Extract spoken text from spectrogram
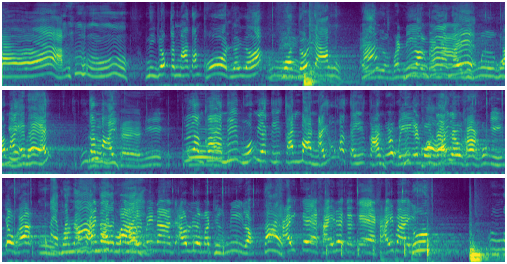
จ้าอื้อหือนี่ยกกันมาทั้งโคตรเลยเหรอหมดหรือยังฮะไอ้เรื่องพันนี้เรื่องก็ไม่แค่น่านี้ถึงมือคุณทำไมหญิงไอ้แผนมึงทำไม แค่นี้ เรื่องแค่นี้ ผัวเมียตีกันบ้านไหนเขาก็ตีกันก็มีกันหมดแล้วเจ้าค่ะคุณหญิงเจ้าค่ะแต่มันมันมากฉันเกิคิดนว่าไปมันไม่น่าจะเอาเรื่องมาถึงนี่หรอกได้ใครแก้ไขได้ก็แก้ไขไป ถูกมึงโค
